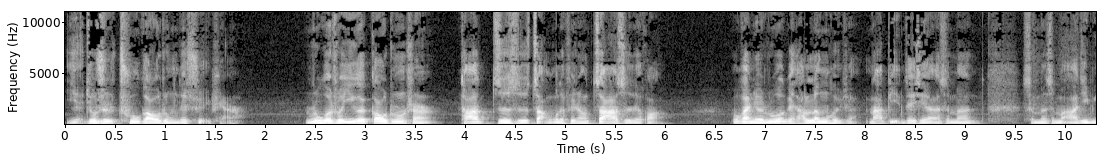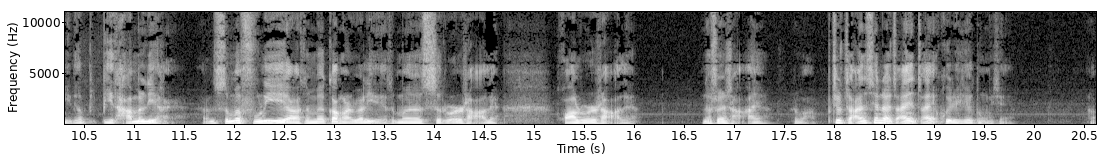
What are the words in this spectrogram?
也就是初高中的水平。如果说一个高中生他知识掌握的非常扎实的话，我感觉如果给他扔回去，那比这些什么什么什么阿基米德比他们厉害。什么浮力呀，什么杠杆原理，什么齿轮啥的，滑轮啥的，那算啥呀？是吧？就咱现在咱也咱也会这些东西啊，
